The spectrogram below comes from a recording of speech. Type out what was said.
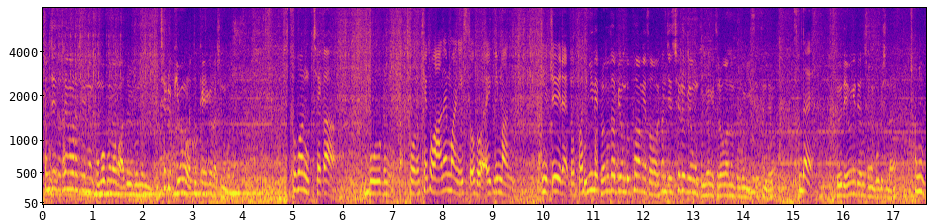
현지에서 생활하시는 고모분하고 아들분은 그 체류 비용을 어떻게 해결하시는 거죠? 그건 제가 모릅니다. 저는 계속 안에만 있어서 아기만 일주일에 몇 번씩. 본인의 변호사 비용도 포함해서 현지 체류 비용은 분명히 들어가는 부분이 있을 텐데요. 네, 그 내용에 대해서 전혀 모르시나요? 전혀 모르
